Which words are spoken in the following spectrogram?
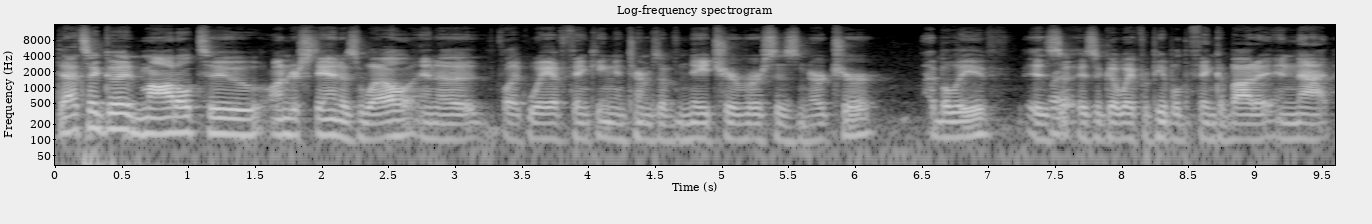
that's a good model to understand as well in a like way of thinking in terms of nature versus nurture. I believe is Right. is a good way for people to think about it. In that,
